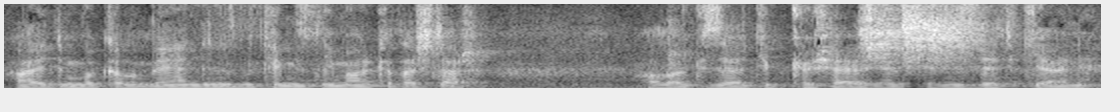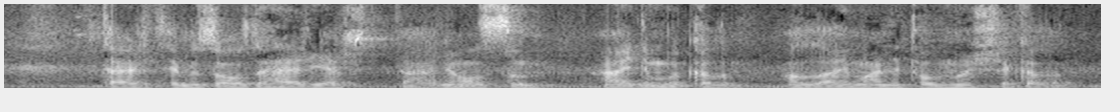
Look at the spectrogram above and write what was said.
Haydi bakalım beğendiniz mi temizliğimi arkadaşlar? Valla güzel dip köşe her yeri temizledik yani. Tertemiz oldu her yer. Daha ne olsun. Haydi bakalım. Allah'a emanet olun. Hoşçakalın.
